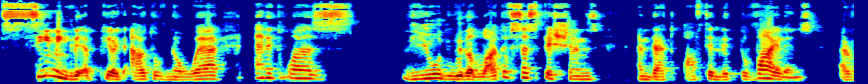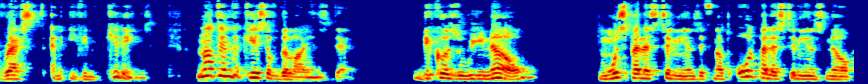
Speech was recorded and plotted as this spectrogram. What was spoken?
seemingly appeared out of nowhere and it was viewed with a lot of suspicions and that often led to violence, arrests, and even killings. Not in the case of the Lion's Den, because we know most Palestinians, if not all Palestinians, know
